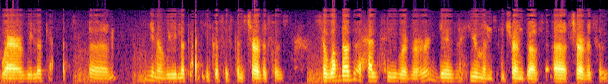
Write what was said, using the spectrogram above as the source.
where we look at, uh, you know, we look at ecosystem services. So what does a healthy river give humans in terms of uh, services?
